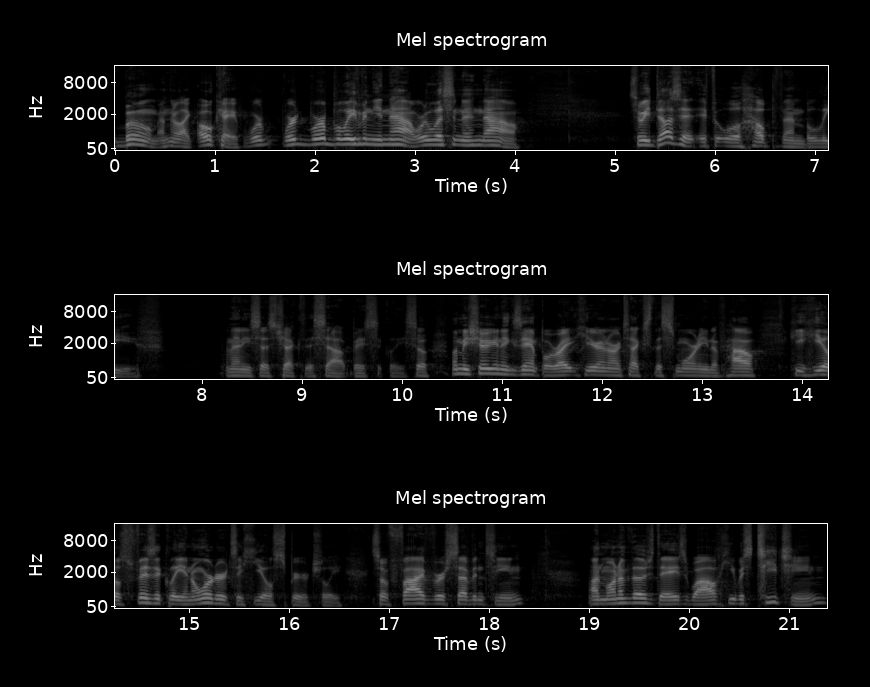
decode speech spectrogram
Boom. And they're like, okay, we're, we're, we're believing you now. We're listening now. So he does it if it will help them believe. And then he says, check this out, basically. So let me show you an example right here in our text this morning of how he heals physically in order to heal spiritually. So 5 verse 17. On one of those days while he was teaching,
